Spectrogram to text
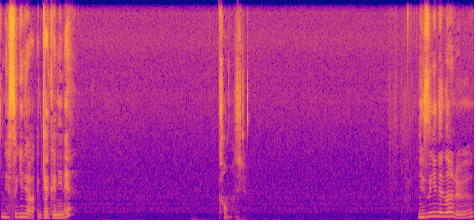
ら。寝すぎでは逆にね。かもしれん。寝すぎでなる？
